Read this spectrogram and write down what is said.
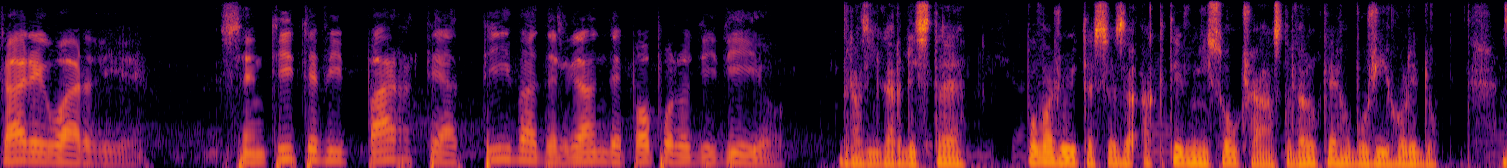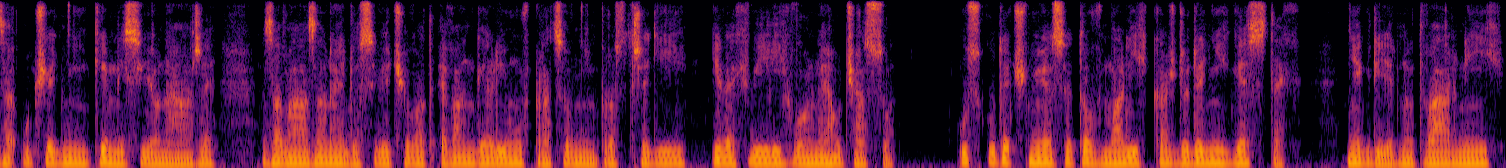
Care guardie, sentitevi parte attiva del grande popolo di Dio. Drazí gardisté, Považujte se za aktivní součást velkého božího lidu, za učedníky, misionáře, zavázané dosvědčovat evangelium v pracovním prostředí i ve chvílích volného času. Uskutečňuje se to v malých každodenních gestech, někdy jednotvárných,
